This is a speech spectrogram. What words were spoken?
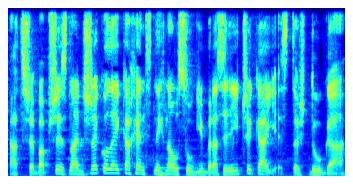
A trzeba przyznać, że kolejka chętnych na usługi Brazylijczyka jest dość długa.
